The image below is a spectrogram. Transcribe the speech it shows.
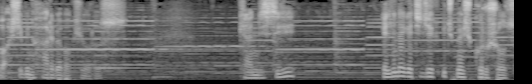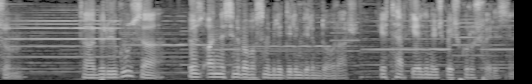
Vahşi bin Harbe bakıyoruz. Kendisi eline geçecek 3-5 kuruş olsun. Tabir uygunsa öz annesini babasını bile dilim dilim doğrar. Yeter ki eline 3-5 kuruş verilsin.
